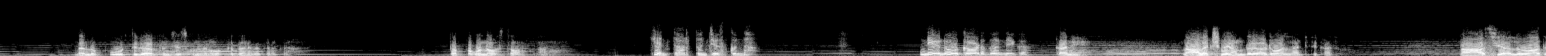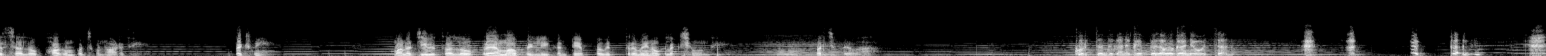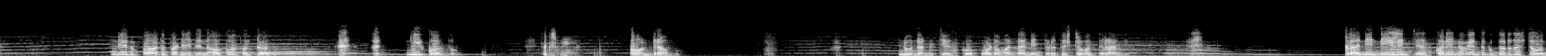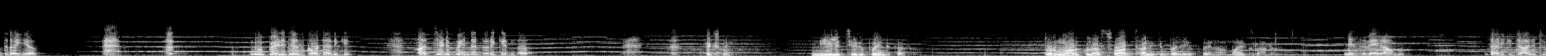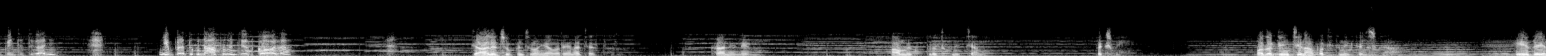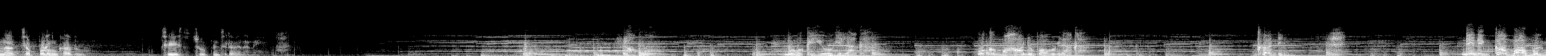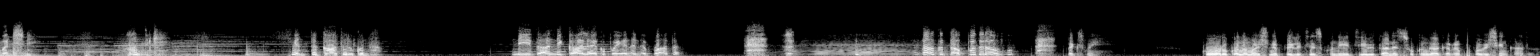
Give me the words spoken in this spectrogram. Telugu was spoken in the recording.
నన్ను పూర్తిగా అర్థం చేసుకున్నదని ఒక్కదానివే కనుక తప్పకుండా వస్తాం అనుకున్నాను. ఎంత అర్థం చేసుకున్నా? నేను ఒక ఆడదాన్నేగా? కానీ నా లక్ష్మి అందరి ఆడవాళ్ళ లాంటిది కాదు. నా ఆశయాలు ఆదర్శాలు భాగం పంచుకున్న ఆడది. లక్ష్మి మన జీవితాల్లో ప్రేమ పెళ్ళి కంటే పవిత్రమైన ఒక లక్ష్యం ఉంది. మర్చిపోయావా? గుర్తుంది కనుక పిలవగానే వచ్చాను. కానీ నేను బాధపడేది నా కోసం కాదు. నీ కోసం. లక్ష్మి. అవును రాము. నువ్వు నన్ను చేసుకోకపోవడం వల్ల నేను దురదృష్టవంతురాన్ని కానీ నీళ్ళని చేసుకొని నువ్వెందుకు దురదృష్టవంతురయ్యా పెళ్ళి చేసుకోవటానికి ఆ చెడిపోయింది దొరికిందా? లక్ష్మి నీలి చెడిపోయింది కాదు. దుర్మార్గుల స్వార్థానికి బలైపోయిన అమాయకురాలు. నిజమే రాము. దానికి జాలి చూపించచ్చు గాని నీ బ్రతుకు నాశనం చేసుకోవాలా? జాలి చూపించడం ఎవరైనా చేస్తారు. కానీ నేను ఆమెకు బ్రతుకునిచ్చాను. లక్ష్మి మొదటి నుంచి నా పద్ధతి నీకు తెలుసుగా. ఏదైనా చెప్పడం కాదు చేసి చూపించడమేనని. రాము నువ్వు ఒక యోగిలాగా ఒక మహానుభావులాగా కానీ నేను ఇంకా మామూలు మనిషిని. అందుకే ఎంత కాదనుకున్నా నీ దాన్ని కాలేకపోయాననే బాధ. నాకు తప్పదు రాము. లక్ష్మి కోరుకున్న మనిషిని పెళ్ళి చేసుకుని జీవితాన్ని సుఖంగా గొప్ప విషయం కాదు.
